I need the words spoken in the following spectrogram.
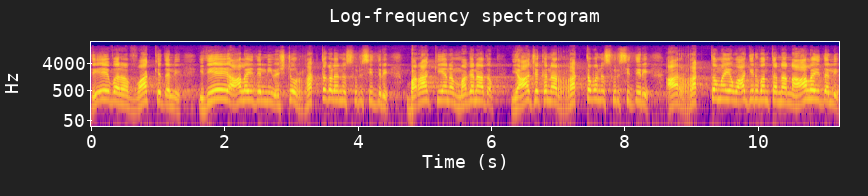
ದೇವರ ವಾಕ್ಯದಲ್ಲಿ, ಇದೇ ಆಲಯದಲ್ಲಿ ನೀವು ಎಷ್ಟೋ ರಕ್ತಗಳನ್ನು ಸುರಿಸಿದ್ದೀರಿ. ಬರಾಕಿಯನ ಮಗನಾದ ಯಾಜಕನ ರಕ್ತವನ್ನು ಸುರಿಸಿದ್ದೀರಿ. ಆ ರಕ್ತಮಯವಾಗಿರುವಂಥ ನನ್ನ ಆಲಯದಲ್ಲಿ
